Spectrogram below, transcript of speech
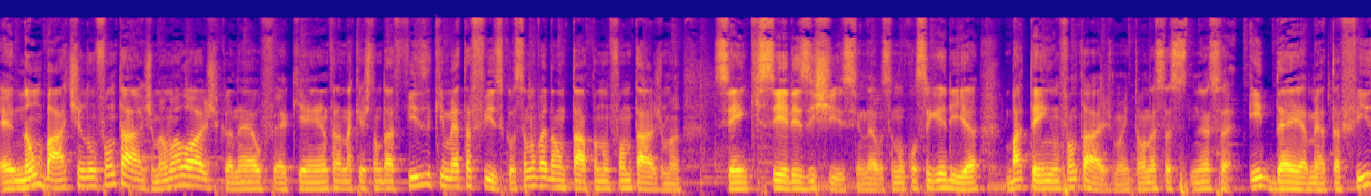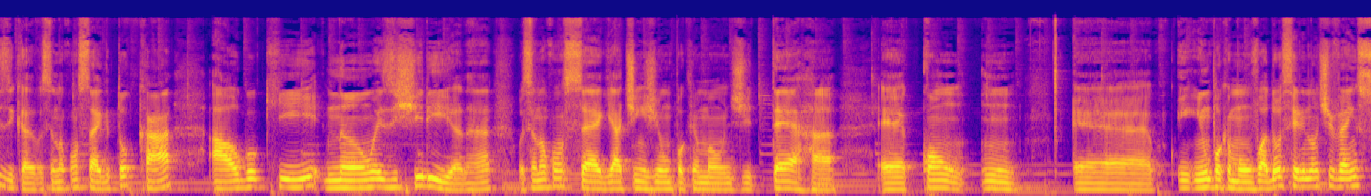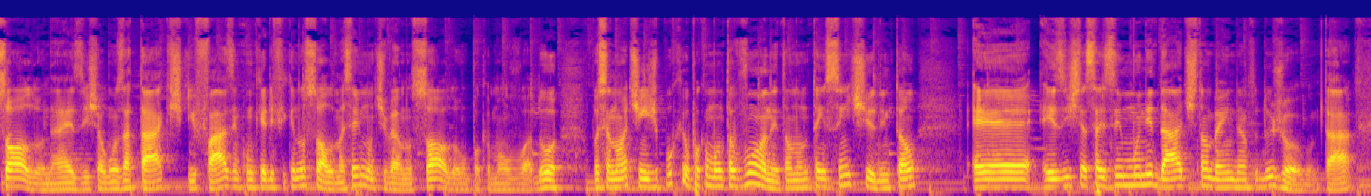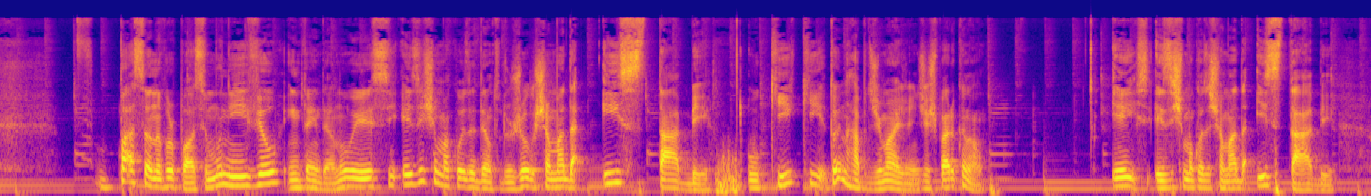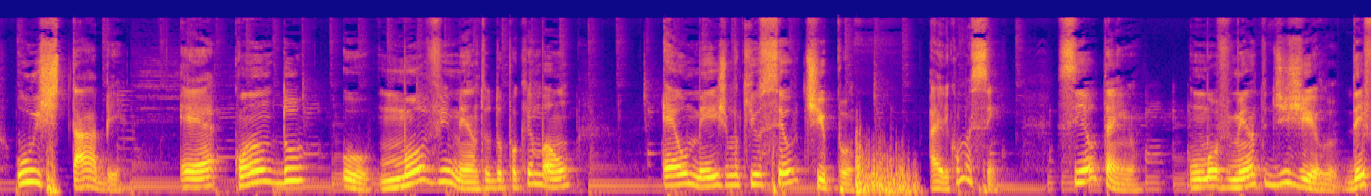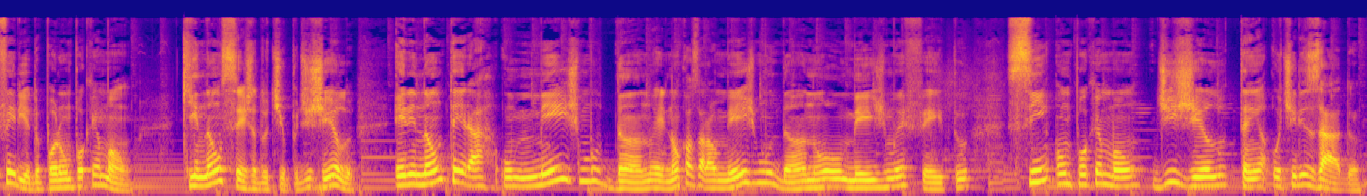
é, não bate num fantasma. É uma lógica, né? É que entra na questão da física e metafísica. Você não vai dar um tapa num fantasma sem que se ele existisse, né? Você não conseguiria bater em um fantasma. Então, nessa, nessa ideia metafísica, você não consegue tocar algo que não existiria, né? Você não consegue atingir um Pokémon de terra é, com um é, em um Pokémon voador se ele não tiver em solo, né? Existem alguns ataques que fazem com que ele fique no solo, mas se ele não tiver no solo, um Pokémon voador, você não atinge porque o Pokémon tá voando, então não tem sentido. Então, é, existem essas imunidades também dentro do jogo, tá? Passando para o próximo nível, entendendo esse, existe uma coisa dentro do jogo chamada Stab. O que que. Tô indo rápido demais, gente? Espero que não. Existe uma coisa chamada Stab. O Stab é quando o movimento do Pokémon é o mesmo que o seu tipo. Aí ele, como assim? Se eu tenho um movimento de gelo deferido por um Pokémon que não seja do tipo de gelo, ele não terá o mesmo dano, ele não causará o mesmo dano ou o mesmo efeito se um Pokémon de gelo tenha utilizado.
